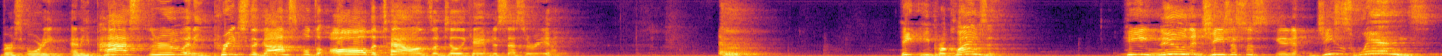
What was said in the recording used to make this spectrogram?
verse 40, and he passed through and he preached the gospel to all the towns until he came to Caesarea. he, he proclaims it. He knew that Jesus was, Jesus wins.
